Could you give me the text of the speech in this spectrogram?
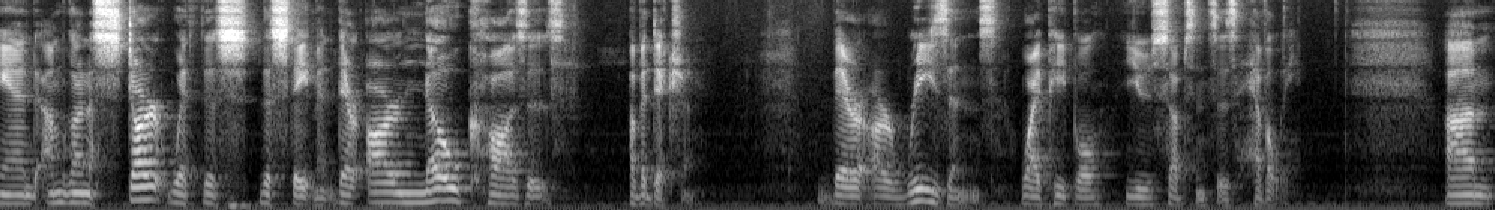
and I'm going to start with this this statement. There are no causes of addiction. There are reasons why people use substances heavily. Um,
